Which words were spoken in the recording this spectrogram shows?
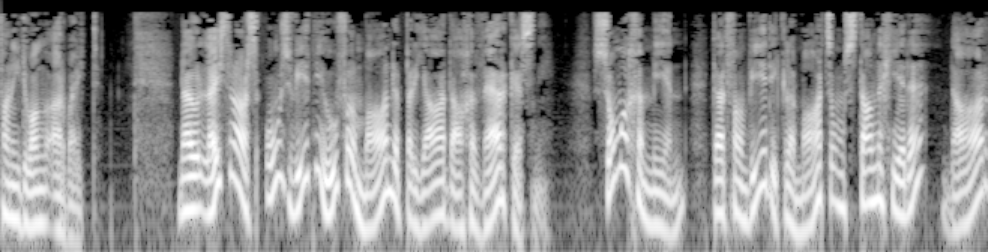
van die dwangarbeid. Nou luisteraars, ons weet nie hoeveel maande per jaar daar gewerk is nie. Sommige meen dat vanweë die klimaatsomstandighede daar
